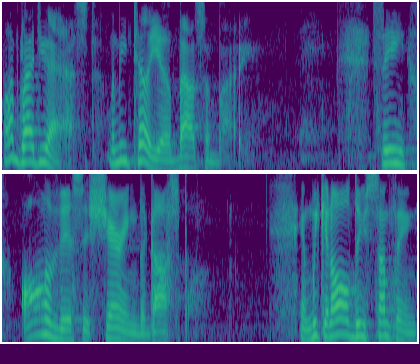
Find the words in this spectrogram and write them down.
Well, I'm glad you asked. Let me tell you about somebody. See, all of this is sharing the gospel. And we can all do something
